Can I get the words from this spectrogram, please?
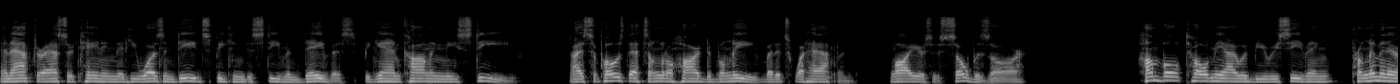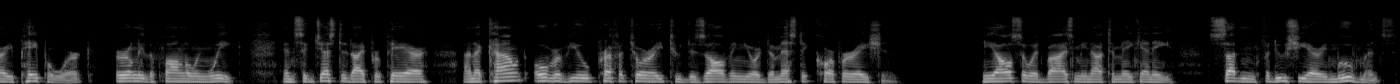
and after ascertaining that he was indeed speaking to Stephen Davis, began calling me Steve. I suppose that's a little hard to believe, but it's what happened. Lawyers are so bizarre. Humboldt told me I would be receiving preliminary paperwork early the following week and suggested I prepare an account overview prefatory to dissolving your domestic corporation. He also advised me not to make any sudden fiduciary movements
